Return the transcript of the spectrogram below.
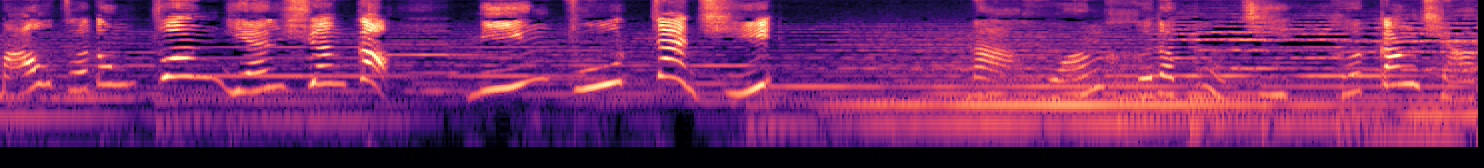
毛泽东庄严宣告民族站起。那黄河的不羁和刚强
